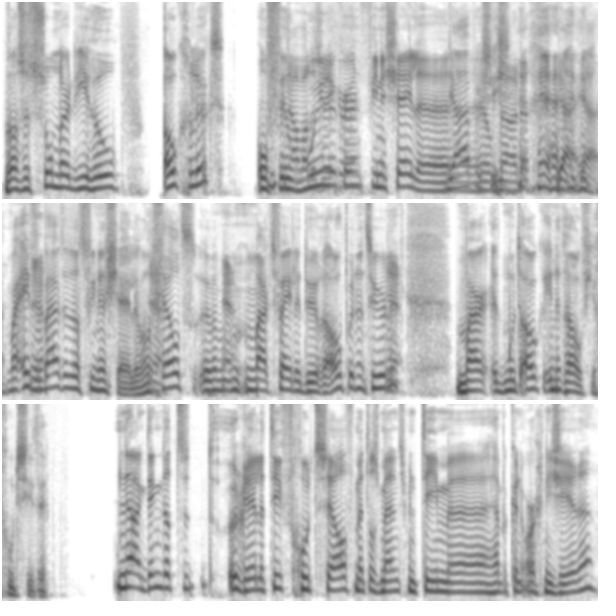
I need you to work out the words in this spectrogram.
Was het zonder die hulp ook gelukt? Of veel Nou, moeilijker? zeker financiële eh, Ja, hulp precies. nodig. Ja, ja. Maar even Ja. buiten dat financiële. Want geld eh, maakt vele deuren open natuurlijk. Maar het moet ook in het hoofdje goed zitten. Nou, ik denk dat we het relatief goed zelf met ons managementteam eh, hebben kunnen organiseren.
